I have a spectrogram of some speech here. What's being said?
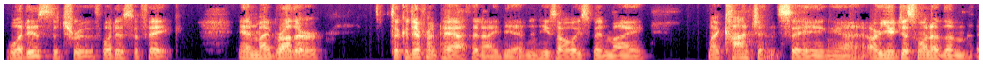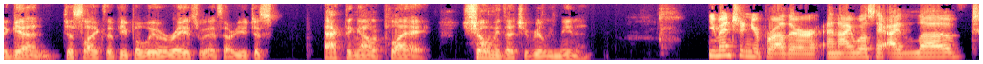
what is the truth? What is the fake? And my brother took a different path than I did, and he's always been my my conscience saying, uh, "Are you just one of them again? Just like the people we were raised with? Are you just acting out a play? Show me that you really mean it." You mentioned your brother, and I will say I loved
